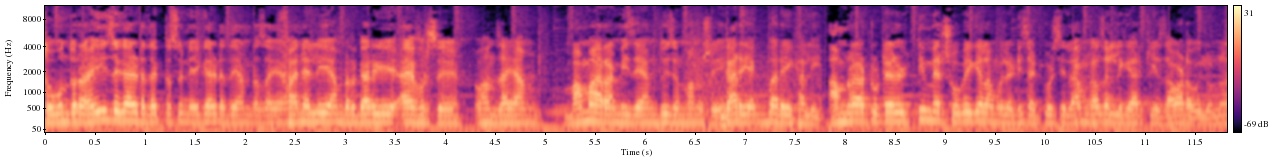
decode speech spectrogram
তো বন্ধুরা, এই যে গাড়িটা দেখতেছুন, এই গাড়িটাতে আমরা যাই ফাইনালি আমরা গাড়ি আয় পড়ছে, ওখান যাইয়াম। মামা আর আমি যাইয়াম দুইজন মানুষ, গাড়ি একবারেই খালি। আমরা টোটাল টিমের সবাই গেলাম বলে ডিসাইড করছিলাম, কাজের লিগে আর কি যাওয়াটা হইল না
